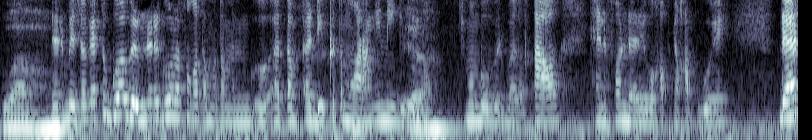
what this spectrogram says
Wow. Dan besoknya tuh gue bener-bener gue langsung ketemu temen gue eh, tem- eh, di- ketemu orang ini gitu Iya. loh. Cuma bawa berbekal handphone dari bokap nyokap gue. Dan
